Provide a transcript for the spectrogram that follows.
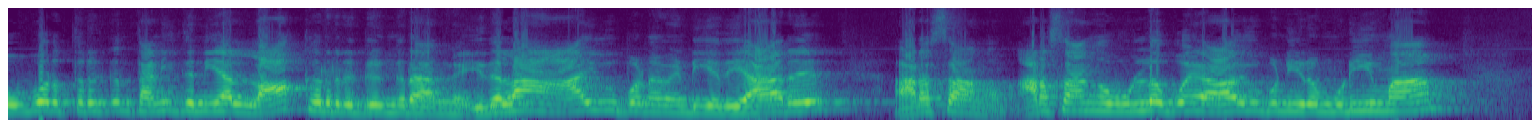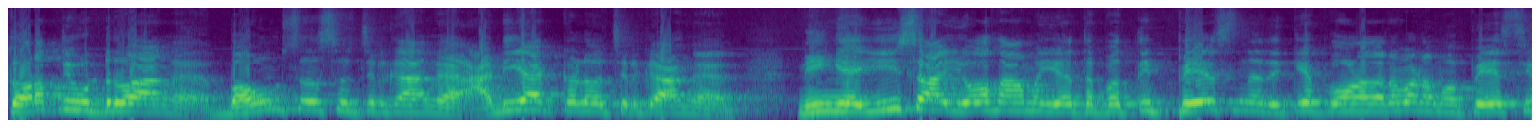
ஒவ்வொருத்தருக்கும் தனித்தனியாக லாக்கர் இருக்குங்கிறாங்க. இதெல்லாம் ஆய்வு பண்ண வேண்டியது யார்? அரசாங்கம். அரசாங்கம் உள்ளே போய் ஆய்வு பண்ணிட முடியுமா? துரத்தி விட்டுருவாங்க. பவுன்சர்ஸ் வச்சுருக்காங்க அடியாட்கள் வச்சுருக்காங்க. நீங்கள் ஈசா யோகா மையத்தை பற்றி பேசுனதுக்கே போன தடவை நம்ம பேசி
